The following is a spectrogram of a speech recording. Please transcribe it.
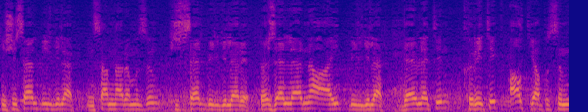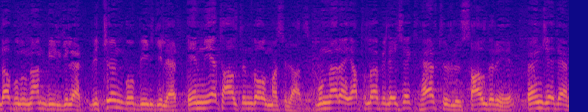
Kişisel bilgiler, insanlarımızın kişisel bilgileri, özellerine ait bilgiler, devletin kritik altyapısında bulunan bilgiler. Bütün bu bilgiler emniyet altında olması lazım. Bunlara yapılabilecek her türlü saldırıyı önceden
